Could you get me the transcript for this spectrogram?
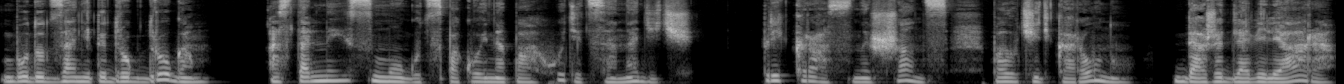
будут заняты друг другом, остальные смогут спокойно поохотиться на дичь. Прекрасный шанс получить корону даже для Велиара.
